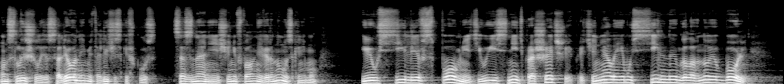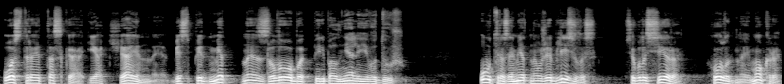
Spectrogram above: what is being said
Он слышал ее соленый металлический вкус. Сознание еще не вполне вернулось к нему – и усилие вспомнить и уяснить прошедшее причиняло ему сильную головную боль, острая тоска и отчаянная, беспредметная злоба переполняли его душу. Утро заметно уже близилось, все было серо, холодно и мокро,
